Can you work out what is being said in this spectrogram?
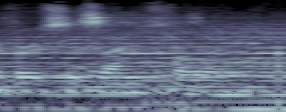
universes unfold.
